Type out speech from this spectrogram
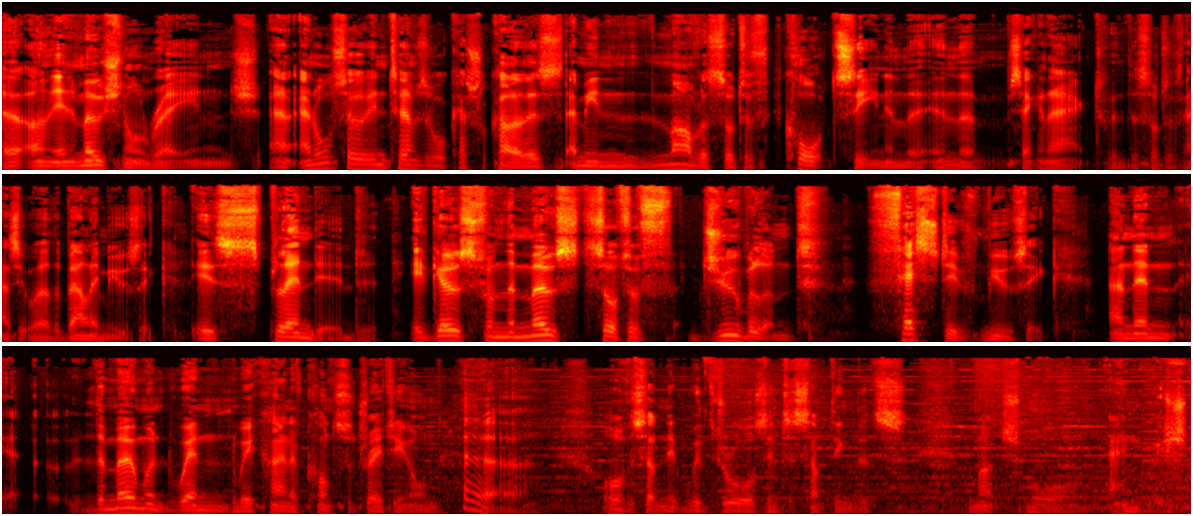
uh, an emotional range, and, and also in terms of orchestral color. There's, I mean, marvelous sort of court scene in the in the second act with the sort of, as it were, the ballet music is splendid. It goes from the most sort of jubilant, festive music, and then the moment when we're kind of concentrating on her, all of a sudden it withdraws into something that's much more anguished.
